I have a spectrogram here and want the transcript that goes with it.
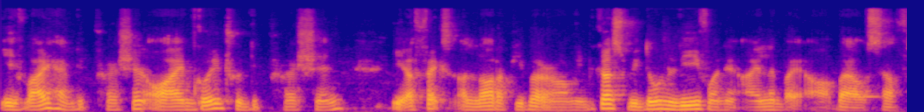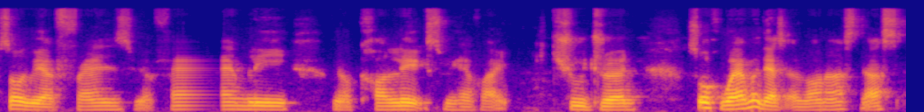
if I have depression or I'm going through depression, it affects a lot of people around me because we don't live on an island by our, by ourselves. So we have friends, we have family, we have colleagues, we have like children. So whoever that's around us does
